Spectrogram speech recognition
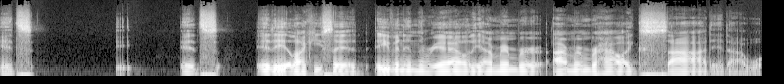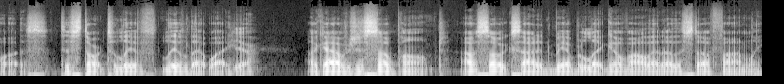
it's it's it is like you said even in the reality i remember i remember how excited i was to start to live live that way. Yeah. like i was just so pumped. I was so excited to be able to let go of all that other stuff finally.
